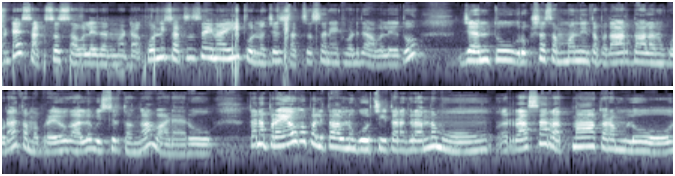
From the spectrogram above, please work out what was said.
అంటే సక్సెస్ అవ్వలేదన్నమాట. కొన్ని సక్సెస్ అయినాయి కొన్ని వచ్చేసి సక్సెస్ అనేటువంటిది అవ్వలేదు. జంతు వృక్ష సంబంధిత పదార్థాలను కూడా తమ ప్రయోగాల్లో విస్తృతంగా వాడారు. తన ప్రయోగ ఫలితాలను గూర్చి తన గ్రంథము రసరత్నాకరంలో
